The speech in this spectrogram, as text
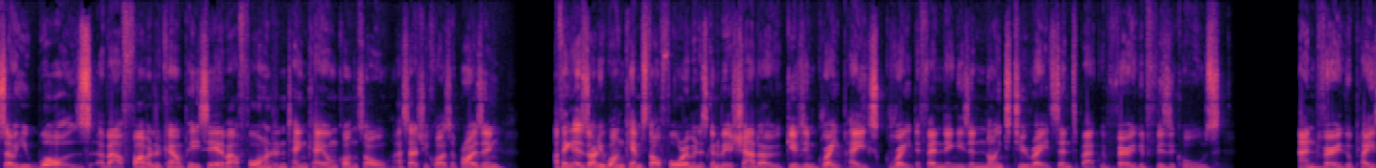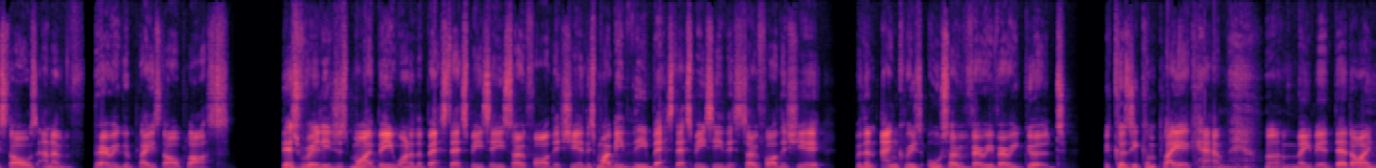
So he was about 500k on PC and about 410k on console. That's actually quite surprising. I think there's only one chem style for him, and it's going to be a shadow. Gives him great pace, great defending. He's a 92 rated centre back with very good physicals and very good playstyles and a very good playstyle plus. This really just might be one of the best SBC so far this year. This might be the best SBC this so far this year. With an anchor who's also very, very good. Because he can play a cam, maybe a Deadeye.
